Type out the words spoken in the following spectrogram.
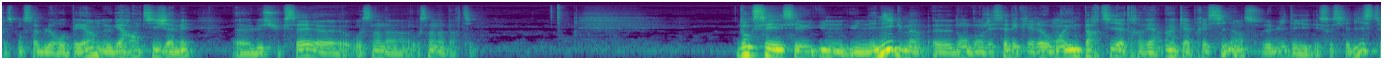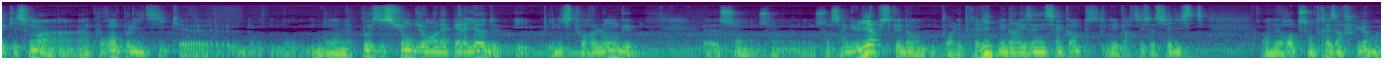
responsable européen ne garantit jamais le succès au sein d'un parti. Donc c'est une, énigme dont, j'essaie d'éclairer au moins une partie à travers un cas précis, hein, celui des, socialistes, qui sont un, courant politique dont, la position durant la période et l'histoire longue euh, sont, singulières, puisque pour aller très vite, mais dans les années 50, les partis socialistes en Europe sont très influents.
